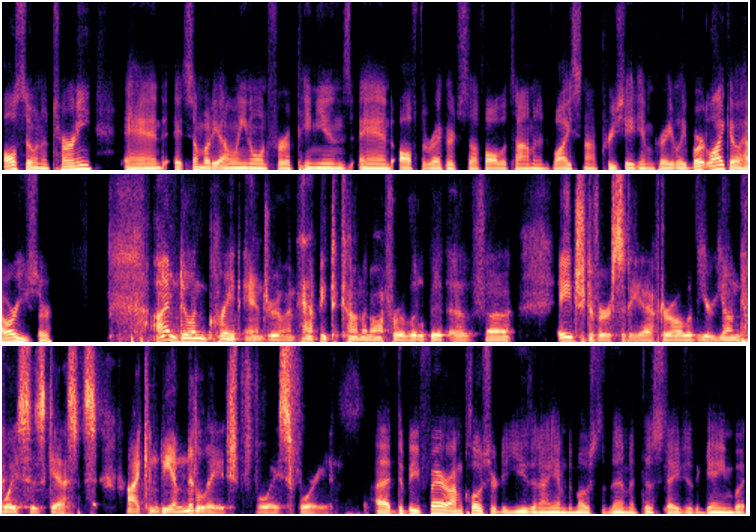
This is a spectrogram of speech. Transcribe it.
also an attorney, and it's somebody I lean on for opinions and off the record stuff all the time and advice. And I appreciate him greatly. Burt Likko, how are you, sir? I'm doing great, Andrew. I'm happy to come and offer a little bit of uh, age diversity after all of your young voices guests. I can be a middle aged voice for you. Uh, to be fair, I'm closer to you than I am to most of them at this stage of the game. But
